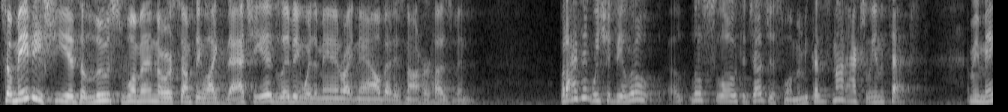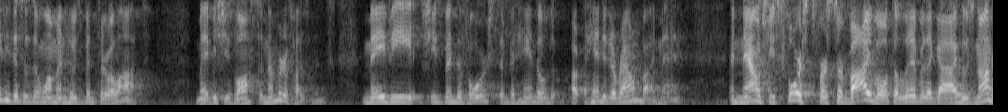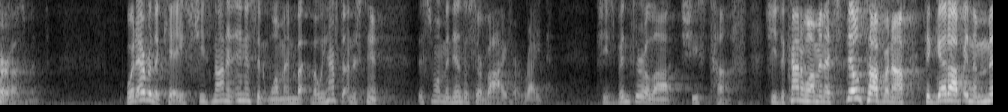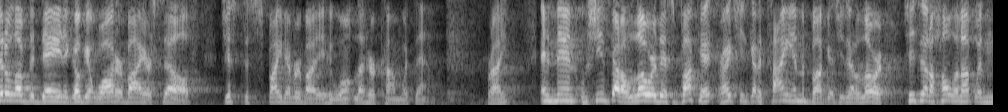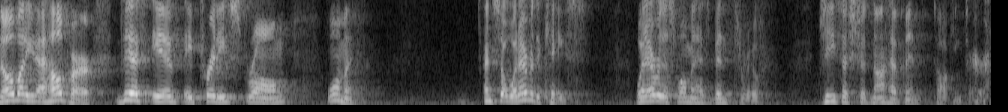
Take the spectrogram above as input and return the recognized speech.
So maybe she is a loose woman or something like that. She is living with a man right now that is not her husband. But I think we should be a little, a little slow to judge this woman because it's not actually in the text. I mean, maybe this is a woman who's been through a lot. Maybe she's lost a number of husbands. Maybe she's been divorced and been handled, uh, handed around by men. And now she's forced for survival to live with a guy who's not her husband. Whatever the case, she's not an innocent woman, but, but we have to understand this woman is a survivor, right? She's been through a lot. She's tough. She's the kind of woman that's still tough enough to get up in the middle of the day to go get water by herself, just to spite everybody who won't let her come with them, right? And then she's got to lower this bucket, right? She's got to tie in the bucket. She's got to lower, she's got to haul it up with nobody to help her. This is a pretty strong woman. And so, whatever the case, whatever this woman has been through, Jesus should not have been talking to her.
